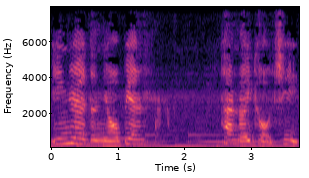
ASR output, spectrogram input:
音乐的牛，便。叹了一口气，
